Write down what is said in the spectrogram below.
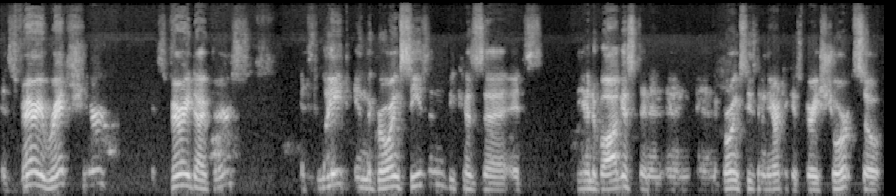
It's very rich here. It's very diverse it's late in the growing season because uh, it's the end of August and, and, and the growing season in the Arctic is very short. So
